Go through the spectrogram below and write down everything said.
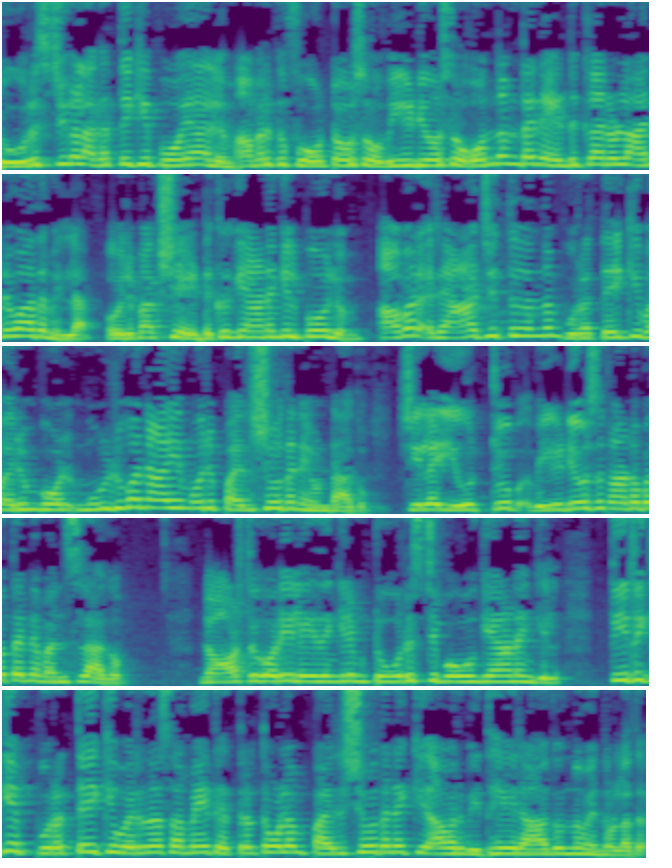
ടൂറിസ്റ്റുകൾ അകത്തേക്ക് പോയാലും അവർക്ക് ഫോട്ടോസോ വീഡിയോസോ ഒന്നും തന്നെ എടുക്കാനുള്ള അനുവാദമില്ല. ഒരു പക്ഷേ എടുക്കുകയാണെങ്കിൽ പോലും അവർ രാജ്യത്തിൽ നിന്നും പുറത്തേക്ക് വരുമ്പോൾ മുഴുവനായും ഒരു പരിശോധനയുണ്ടാകും. ചില യൂട്യൂബ് വീഡിയോസ് കാണുമ്പോൾ തന്നെ മനസ്സിലാകും. നോർത്ത് കൊറിയയിൽ ഏതെങ്കിലും ടൂറിസ്റ്റ് പോവുകയാണെങ്കിൽ തിരികെ പുറത്തേക്ക് വരുന്ന സമയത്ത് എത്രത്തോളം പരിശോധനയ്ക്ക് അവർ വിധേയരാകുന്നു എന്നുള്ളത്.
